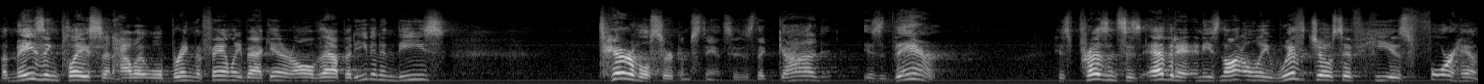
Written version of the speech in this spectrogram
amazing place and how it will bring the family back in and all of that. But even in these terrible circumstances, that God is there his presence is evident, and he's not only with Joseph, he is for him.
